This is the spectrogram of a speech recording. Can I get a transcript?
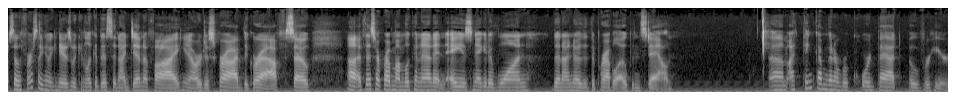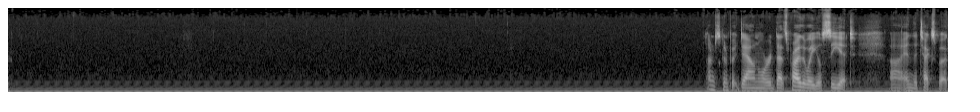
So the first thing we can do is we can look at this and identify, you know, or describe the graph. So uh, if that's our problem, I'm looking at it and A is negative 1, then I know that the parabola opens down. Um, I think I'm going to record that over here. I'm just going to put downward. That's probably the way you'll see it uh, in the textbook.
